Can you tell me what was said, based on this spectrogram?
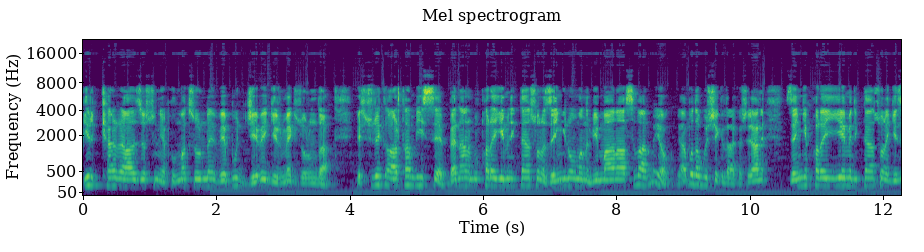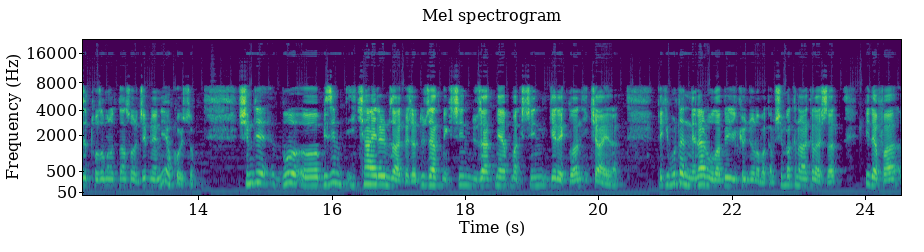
bir kar realizasyonu yapılmak zorunda ve bu cebe girmek zorunda. Ve sürekli artan bir hisse ben hani bu parayı yemedikten sonra zengin olmanın bir manası var mı? Yok. Ya bu da bu şekilde arkadaşlar. Yani zengin parayı yiyemedikten sonra gezip tozamadıktan sonra cebine niye koysun? Şimdi bu e, bizim hikayelerimiz arkadaşlar düzeltmek için, düzeltme yapmak için gerekli olan hikayeler. Peki burada neler olabilir? İlk önce ona bakalım. Şimdi bakın arkadaşlar bir defa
